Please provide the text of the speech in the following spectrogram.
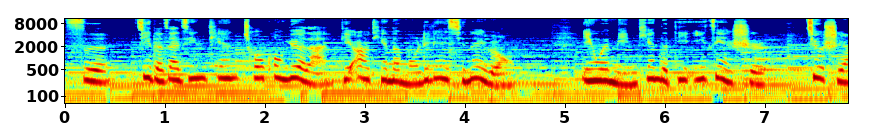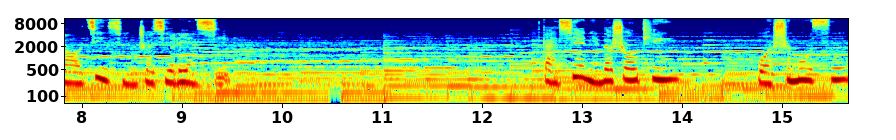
四，记得在今天抽空阅览第二天的魔力练习内容，因为明天的第一件事就是要进行这些练习。感谢您的收听，我是慕斯。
